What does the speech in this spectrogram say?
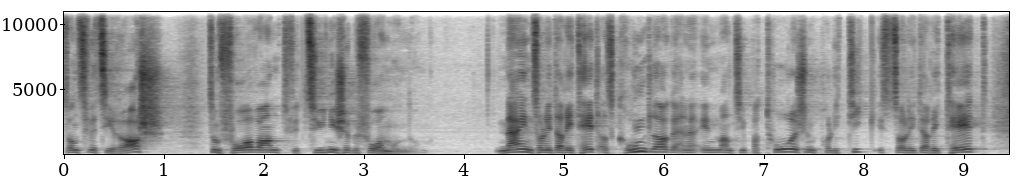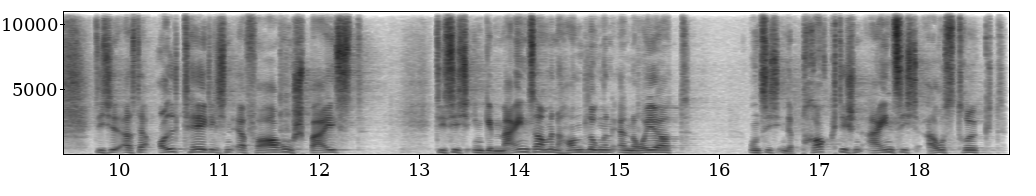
sonst wird sie rasch zum Vorwand für zynische Bevormundung. Nein, Solidarität als Grundlage einer emanzipatorischen Politik ist Solidarität, die sich aus der alltäglichen Erfahrung speist, die sich in gemeinsamen Handlungen erneuert und sich in der praktischen Einsicht ausdrückt,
